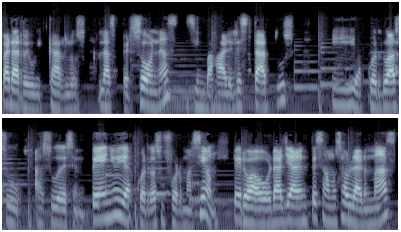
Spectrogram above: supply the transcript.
para reubicar las personas sin bajar el estatus y de acuerdo a su, a su desempeño y de acuerdo a su formación. Pero ahora ya empezamos a hablar más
